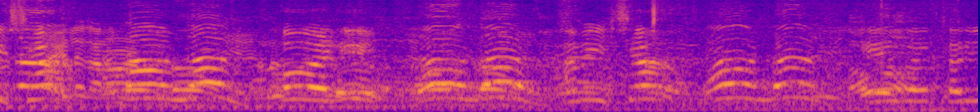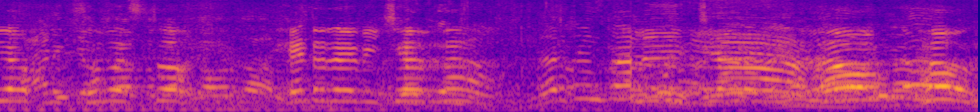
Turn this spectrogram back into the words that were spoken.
अमित शाह अमित शाह కేంద్ర దర్యాప్తు సంస్థ వెంటనే విచారణ డౌన్, డౌన్.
